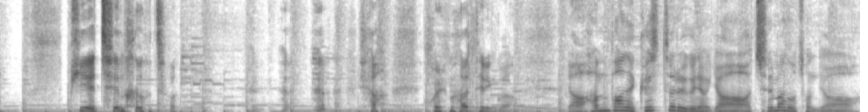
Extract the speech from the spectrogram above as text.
피해 7만 5천. 야 얼마나 때린 거야 야 한 판에 퀘스트를 그냥 야 7만 5천 야.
